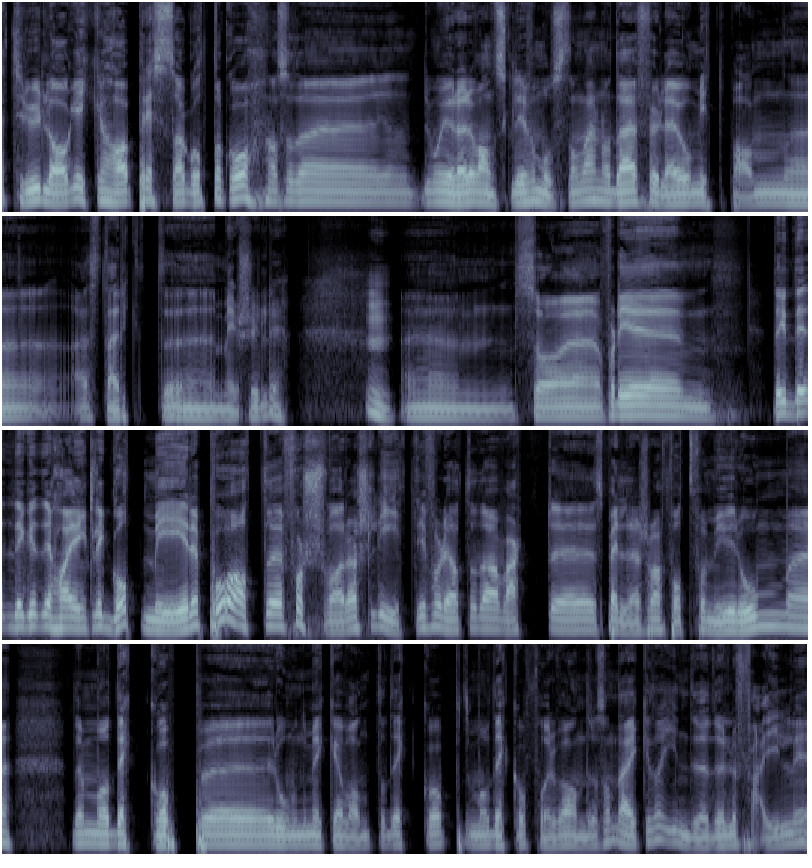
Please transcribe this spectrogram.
jeg tror laget ikke har pressa godt nok òg. Altså du må gjøre det vanskeligere for motstanderen, og der føler jeg jo midtbanen uh, er sterkt uh, medskyldig. Mm. Eh, så eh, fordi det, det, det, har egentlig gått mer på at eh, Forsvaret har slitt fordi at det har vært eh, spillere som har fått for mye rom. eh, de må dekke opp eh, rom de ikke er vant til å dekke opp. De må dekke opp for hverandre og sånn. Det er ikke noe individuelle feil i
